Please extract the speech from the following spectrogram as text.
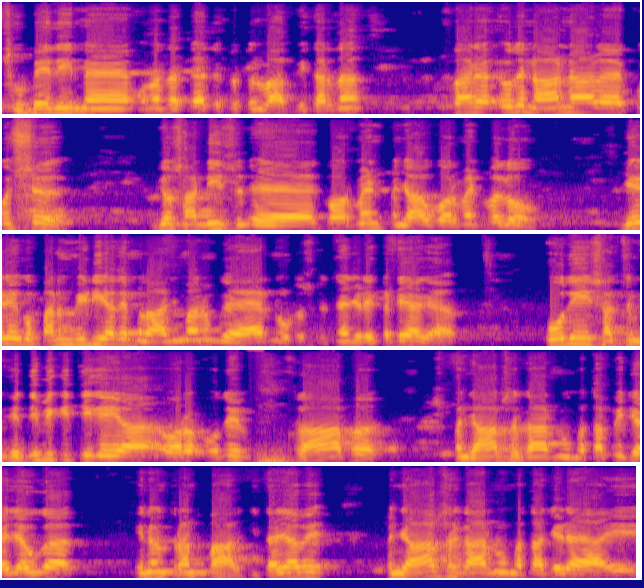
ਸੂਬੇ ਦੀ ਮੈਂ ਉਹਨਾਂ ਦਾ ਤਹਿ ਦਿਲੋਂ ਧੰਨਵਾਦ ਵੀ ਕਰਦਾ। ਪਰ ਉਹਦੇ ਨਾਲ ਨਾਲ ਕੁਝ ਜੋ ਸਾਡੀ ਗਵਰਨਮੈਂਟ ਪੰਜਾਬ ਗਵਰਨਮੈਂਟ ਵੱਲੋਂ ਜਿਹੜੇ ਕੋ ਪਨ ਮੀਡੀਆ ਦੇ ਮੁਲਾਜ਼ਮਾਂ ਨੂੰ ਗੈਰ ਨੋਟਿਸ ਦਿੱਤੇ ਜਿਹੜੇ ਕੱਢਿਆ ਗਿਆ, ਉਹਦੀ ਸਖਤ ਨਿਖੇਧੀ ਵੀ ਕੀਤੀ ਗਈ ਆ ਔਰ ਉਹਦੇ ਖਿਲਾਫ ਪੰਜਾਬ ਸਰਕਾਰ ਨੂੰ ਮਤਾ ਭੇਜਿਆ ਜਾਊਗਾ। ਇਹਨਾਂ ਨੂੰ ਤੁਰੰਤ ਬਹਾਲ ਕੀਤਾ ਜਾਵੇ। ਪੰਜਾਬ ਸਰਕਾਰ ਨੂੰ ਮਤਾ ਜਿਹੜਾ ਆ, ਇਹ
